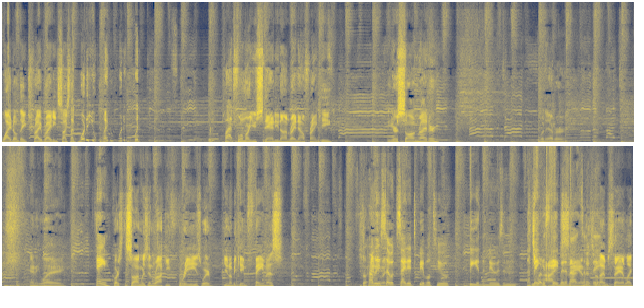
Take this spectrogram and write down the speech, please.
Why don't they try writing songs? Like, what are you, what, what, what, what platform are you standing on right now, Frankie? You're a songwriter? Whatever. anyway, Hey, of course, the song was in Rocky Threes, where you know became famous. So probably anyway, so excited to be able to be in the news and that's make a statement I'm about saying. something. That's what I'm saying. Like,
